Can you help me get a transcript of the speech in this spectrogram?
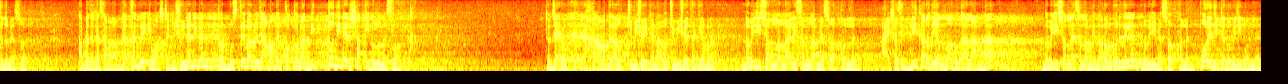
শুধু মেসোয়াক আপনাদের কাছে আমার আবদার থাকবে, এই ওয়াজটা একটু শুনে নেবেন, তখন বুঝতে পারবে যে আমাদের কতটা নিত্যদিনের সাথী হলো মেসোয়াক তো যাই হোক, আমাদের আলোচ্য বিষয় এটা না, আলোচ্য বিষয় থাকি আমরা। নবীজি সাল্লাহ আলি সাল্লাম মেসোয়াক করলেন। আয়সা সিদ্দিকার দিয়ে আল্লাহ তালা আনহা, নবীজি সাল্লাহ সাল্লামকে নরম করে দিলেন, নবীজি মেসোয়াক করলেন। পরে যেটা নবীজি বললেন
